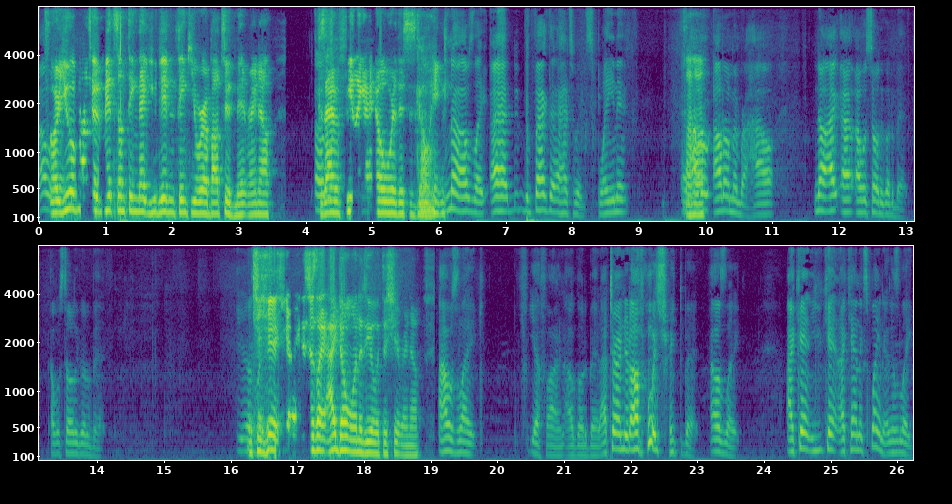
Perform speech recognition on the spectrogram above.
Are you about to admit something that you didn't think you were about to admit right now? Because I, I, have a feeling I know where this is going. No, I was like, I had the fact that I had to explain it. Uh-huh. I, don't, I don't remember how. No, I, I I was told to go to bed. I was told to go to bed. Yeah, like, yeah, it's just like I don't want to deal with this shit right now. I was like, yeah, fine, I'll go to bed. I turned it off and went straight to bed. I was like, I can't, you can't, I can't explain it. It was like,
